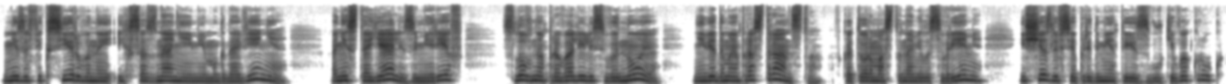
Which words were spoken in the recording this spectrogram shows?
незафиксированные их сознаниями мгновения, они стояли, замерев, словно провалились в иное, неведомое пространство, в котором остановилось время, исчезли все предметы и звуки вокруг,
